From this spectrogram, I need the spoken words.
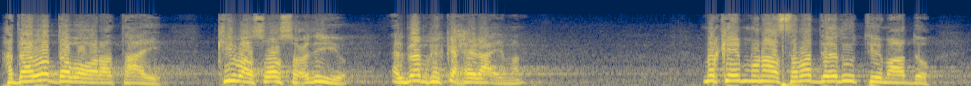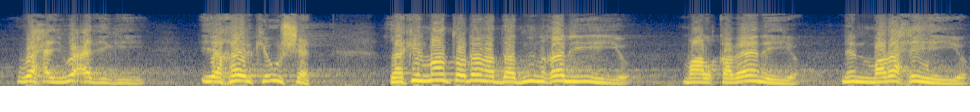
Haddaad la daba orataay kiibaa soo socdiiyo albaabka ka xidhaa iman. Markay munaasabadeedu timaaddo waxay wacdigii iyo khayrkii u sheeg. Laakiin maantao dhan haddaad nin khani iyo maalqabeen iyo nin madaxih iyo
